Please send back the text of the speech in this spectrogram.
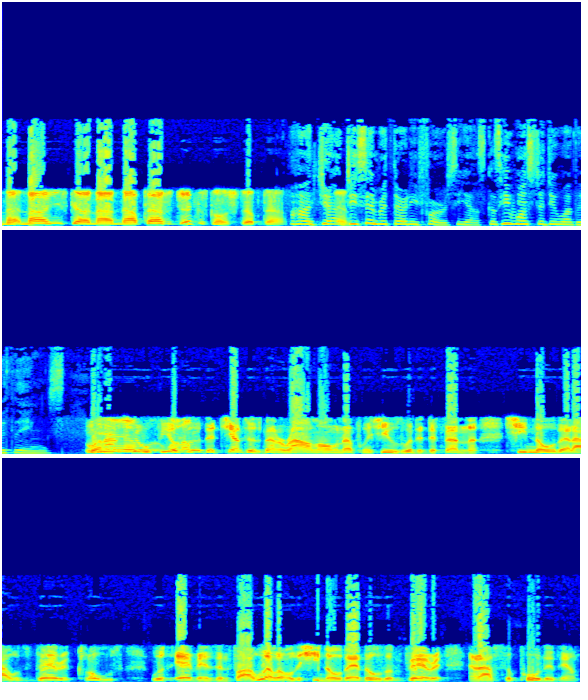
then and now he's got now now Pastor Jenkins going to step down. uh-huh, Je- December 31st, yes, because he wants to do other things. Well, I Yeah, sure feel well, good that Chinta's been around long enough. When she was with the defender, she know that I was very close with Evans and Farwell. Well, or she know that those are very, and I've supported them.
